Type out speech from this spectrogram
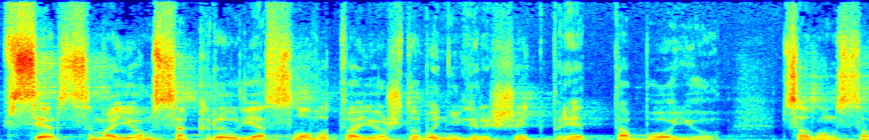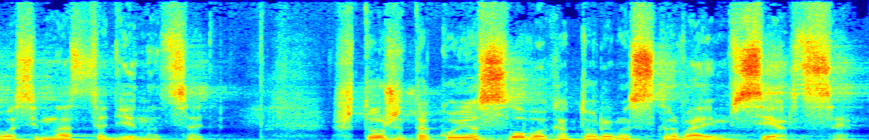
«В сердце моем сокрыл я Слово Твое, чтобы не грешить пред Тобою». Псалом 118, 11. Что же такое Слово, которое мы скрываем в сердце –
